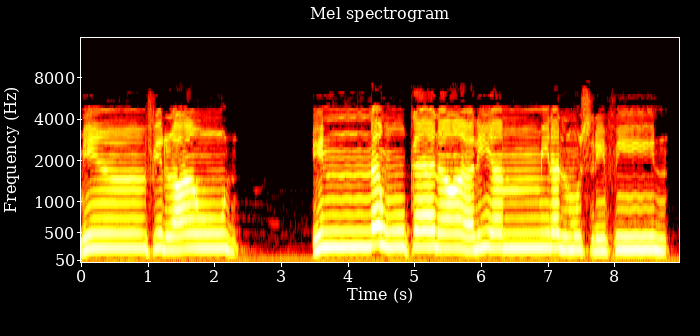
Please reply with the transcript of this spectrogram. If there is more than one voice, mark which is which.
Speaker 1: مِن فِرْعَوْنَ إِنَّهُ كَانَ عَالِيًا مِنَ الْمُسْرِفِينَ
